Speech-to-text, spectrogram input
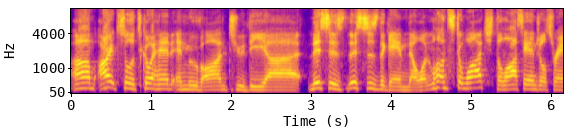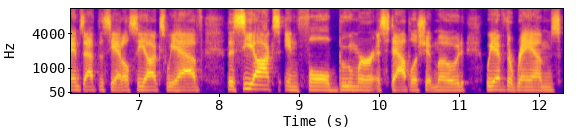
Um, all right, so let's go ahead and move on to the. Uh, this is this is the game no one wants to watch. The Los Angeles Rams at the Seattle Seahawks. We have the Seahawks in full boomer establish it mode. We have the Rams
